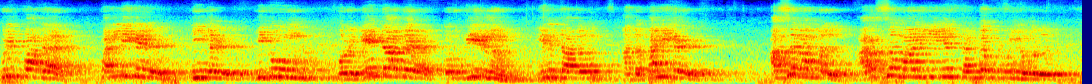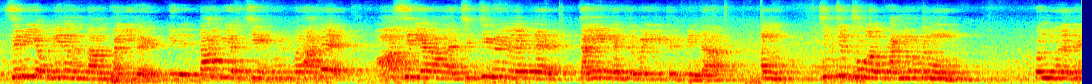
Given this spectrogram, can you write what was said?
குறிப்பாக பள்ளிகள் நீங்கள் மிகவும் ஒரு வேண்டாத ஒரு உயிரினம். இருந்தாலும் அந்த பள்ளிகள் அசராமல் அரச மாளிகையில் தங்கக்கூடிய ஒரு சிறிய உயிரினம் தான் பள்ளிகள் இது விடாமுயற்சியை குறிப்பதாக ஆசிரியரான சித்திவீரர்கள் என்ற தலையங்கத்தில் வெளியிட்டிருக்கின்றார். சுற்றுச்சூழல் கண்ணோட்டமும் கொண்டுள்ளது.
